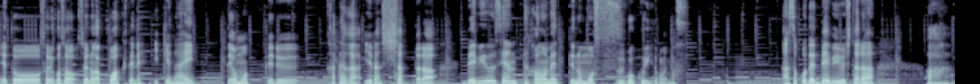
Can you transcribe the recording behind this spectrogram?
えっ、と、それこそ、そういうのが怖くてね、いけないって思ってる方がいらっしゃったら、デビュー戦高野目ってのもすごくいいと思います。あそこでデビューしたら、ああ、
